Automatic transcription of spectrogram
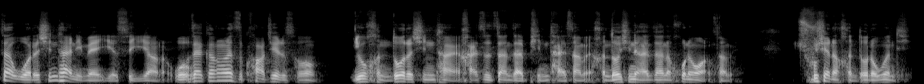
在我的心态里面也是一样的。我在刚开始跨界的时候，有很多的心态还是站在平台上面，很多心态还是站在互联网上面，出现了很多的问题。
